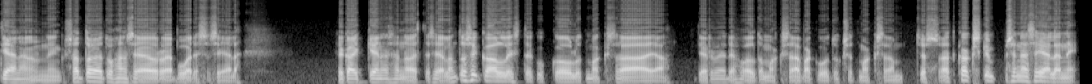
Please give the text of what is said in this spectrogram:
tienannut niin kuin satoja tuhansia euroja vuodessa siellä. Ja kaikkea ne sanoo, että siellä on tosi kallista, kun koulut maksaa ja terveydenhuolto maksaa, vakuutukset maksaa, mutta jos sä oot 20 siellä, niin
